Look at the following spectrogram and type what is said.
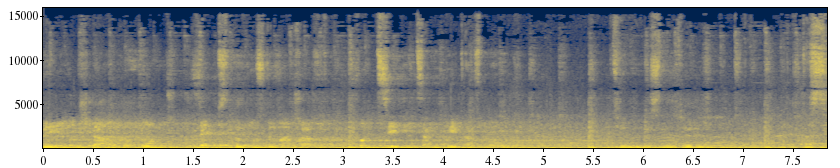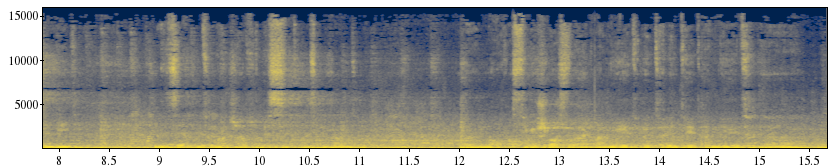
bärenstarke und selbstbewusste Mannschaft von Zenit St. Petersburg. Team ist natürlich das Zenit eine sehr gute Mannschaft ist insgesamt. Ähm, auch was die Geschlossenheit angeht, Mentalität angeht, äh,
